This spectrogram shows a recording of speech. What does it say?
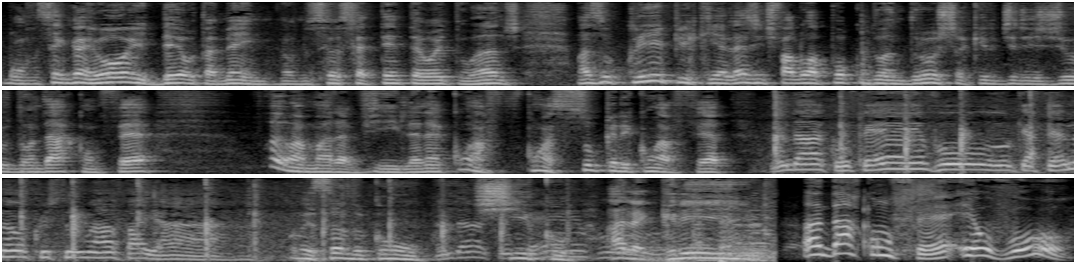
Bom, você ganhou e deu também nos seus 78 anos, mas o clipe que, aliás, a gente falou há pouco do Andrucha, que ele dirigiu, do Andar com Fé, foi uma maravilha, né? Com, a, com açúcar e com afeto. Andar com fé eu vou, que a fé não costuma falhar. Começando com Chico, Alegria. Andar com fé eu vou,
